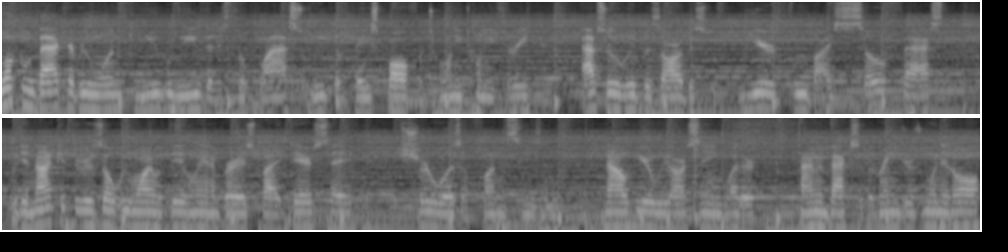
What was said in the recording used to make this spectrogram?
Welcome back, everyone. Can you believe that it's the last week of baseball for 2023? Absolutely bizarre. This year flew by so fast. We did not get the result we wanted with the Atlanta Braves, but I dare say it sure was a fun season. Now, here we are seeing whether the Diamondbacks or the Rangers win it all.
